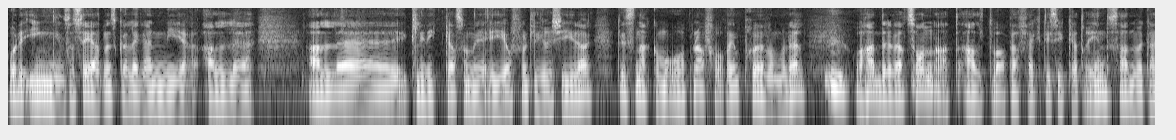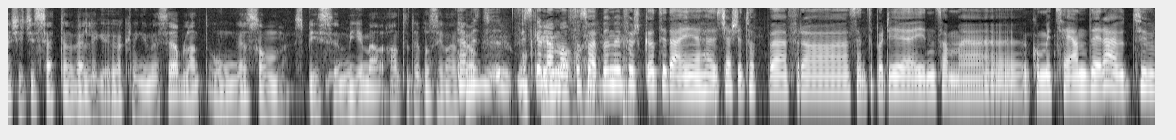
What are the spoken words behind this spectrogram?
Og det er ingen som sier at vi skal legge ned alle alle klinikker som er i offentlig regi i dag. Det er snakk om å åpne for en prøvemodell. Mm. Og Hadde det vært sånn at alt var perfekt i psykiatrien, så hadde vi kanskje ikke sett den veldige økningen vi ser blant unge som spiser mye mer antidepressiva enn ja, før. Vi skal la Malte svare på, men først skal til deg, Kjersti Toppe fra Senterpartiet i den samme komiteen. Dere er jo til,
